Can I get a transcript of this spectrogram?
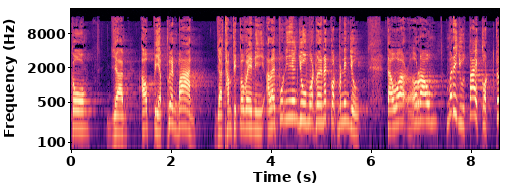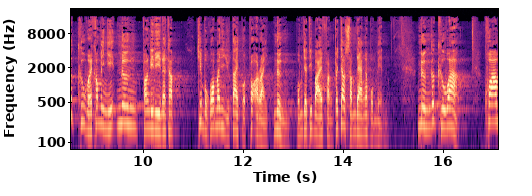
โกง อย่าเอาเปรียบเพื่อนบ้าน อย่าทำผิดประเวณี อะไรพวกนี้ยังอยู่หมดเลยนะกฎมันยังอยู่ แต่ว่าเราไม่ได้อยู่ใต้กฎก็คือหมายความว่าอย่างนี้หนึ่งฟังดีๆนะครับ ที่บอกว่าไม่ได้อยู่ใต้กฎเพราะอะไรหนึ่งผมจะอธิบายฟังพระเจ้าสำแดงให้ผมเห็นหนึ่งก็คือว่า ความ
